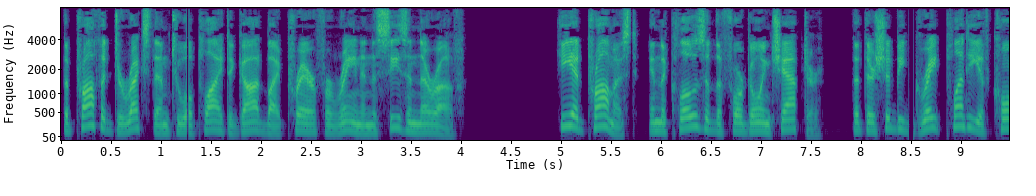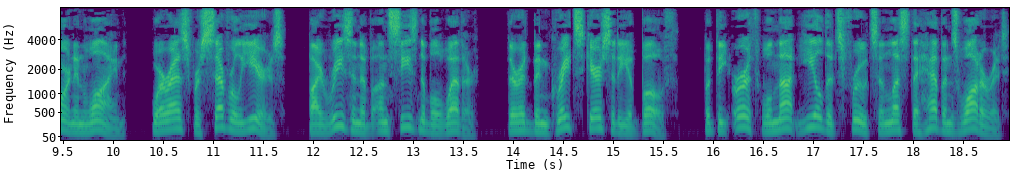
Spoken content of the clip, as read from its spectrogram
The prophet directs them to apply to God by prayer for rain in the season thereof. He had promised, in the close of the foregoing chapter, that there should be great plenty of corn and wine, whereas for several years, by reason of unseasonable weather, there had been great scarcity of both, but the earth will not yield its fruits unless the heavens water it,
